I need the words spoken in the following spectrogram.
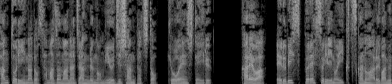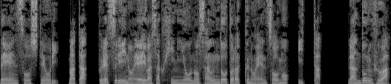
カントリーなど様々なジャンルのミュージシャンたちと共演している。彼は、エルビス・プレスリーのいくつかのアルバムで演奏しており、また、プレスリーの映画作品用のサウンドトラックの演奏も、行った。ランドルフは、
